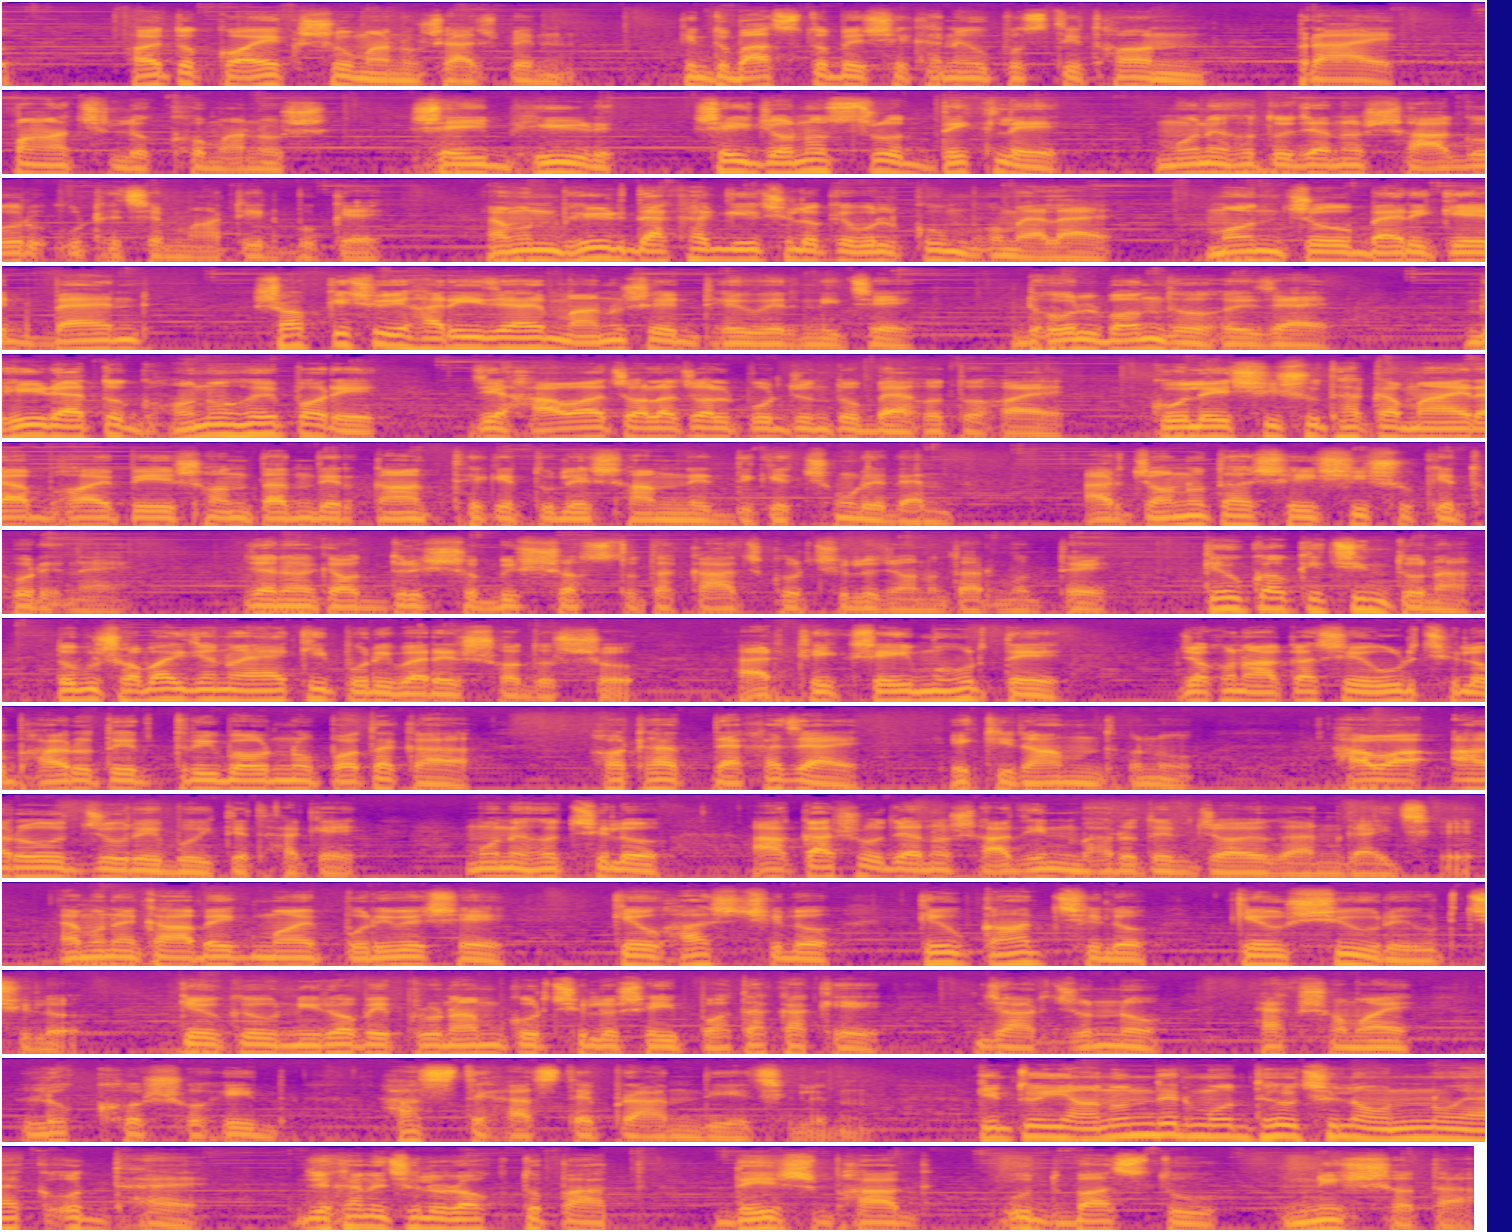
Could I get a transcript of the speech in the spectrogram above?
হয়তো কয়েকশো মানুষ আসবেন, কিন্তু বাস্তবে সেখানে উপস্থিত হন প্রায় পাঁচ লক্ষ মানুষ। সেই ভিড়, সেই জনস্রোত দেখলে মনে হতো যেন সাগর উঠেছে মাটির বুকে। এমন ভিড় দেখা গিয়েছিল কেবল কুম্ভ মেলায় মঞ্চ, ব্যারিকেড, ব্যান্ড, সবকিছুই হারিয়ে যায় মানুষের ঢেউয়ের নিচে। ঢোল বন্ধ হয়ে যায়। ভিড় এত ঘন হয়ে পড়ে যে হাওয়া চলাচল পর্যন্ত ব্যাহত হয়। কোলে শিশু থাকা মায়েরা ভয় পেয়ে সন্তানদের কাঁধ থেকে তুলে সামনের দিকে ছুঁড়ে দেন আর জনতা সেই শিশুকে ধরে নেয়। যেন এক অদৃশ্য বিশ্বস্ততা কাজ করছিল জনতার মধ্যে। কেউ কাউকে চিনত না, তবু সবাই যেন একই পরিবারের সদস্য। আর ঠিক সেই মুহূর্তে যখন আকাশে উড়ছিল ভারতের ত্রিবর্ণ পতাকা, হঠাৎ দেখা যায় একটি রামধনু। হাওয়া আরও জোরে বইতে থাকে। মনে হচ্ছিল আকাশও যেন স্বাধীন ভারতের জয়গান গাইছে। এমন এক আবেগময় পরিবেশে কেউ হাসছিল, কেউ কাঁদছিল, কেউ শিউরে উঠছিল। কেউ কেউ নীরবে প্রণাম করছিল সেই পতাকাকে, যার জন্য একসময় লক্ষ শহীদ হাসতে হাসতে প্রাণ দিয়েছিলেন। কিন্তু এই আনন্দের মধ্যেও ছিল অন্য এক অধ্যায়, যেখানে ছিল রক্তপাত, দেশভাগ, উদ্বাস্তু, নিঃস্বতা।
